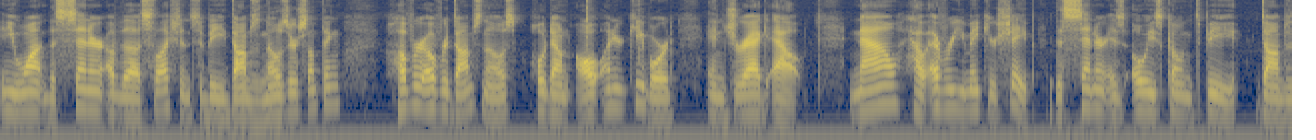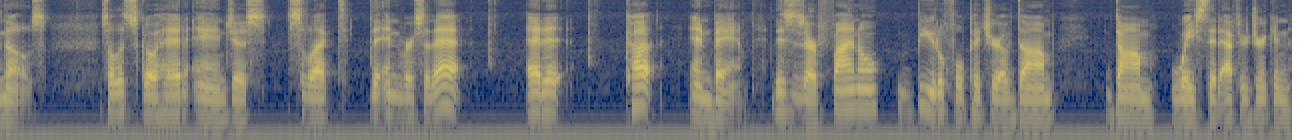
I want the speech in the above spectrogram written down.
and you want the center of the selection to be Dom's nose or something, hover over Dom's nose, hold down Alt on your keyboard, and drag out. Now, however you make your shape, the center is always going to be Dom's nose. So let's go ahead and just select the inverse of that, edit, cut, and bam. This is our final beautiful picture of Dom Dom wasted after drinking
